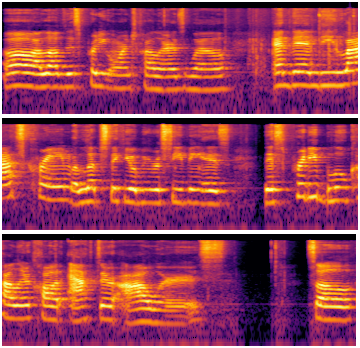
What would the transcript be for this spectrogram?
Oh, I love this pretty orange color as well. And then the last cream lipstick you'll be receiving is this pretty blue color called After Hours. So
